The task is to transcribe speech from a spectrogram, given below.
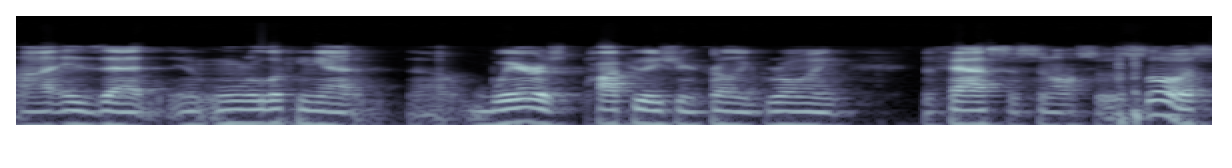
uh, is that when we're looking at uh, where is population currently growing the fastest and also the slowest,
